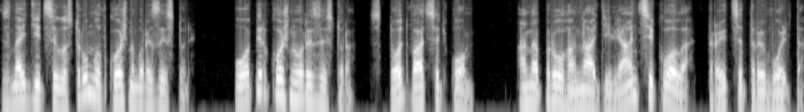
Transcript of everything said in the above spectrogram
Знайдіть силу струму в кожному резисторі. Опір кожного резистора 120 Ом, а напруга на ділянці кола 33 вольта.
